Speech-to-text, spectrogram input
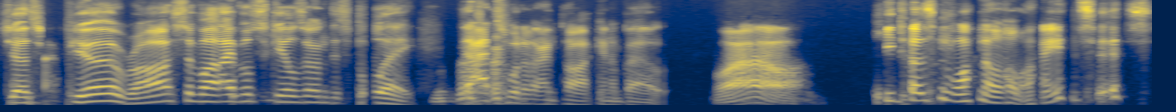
Just pure raw survival skills on display. That's what I'm talking about. Wow. He doesn't want alliances.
